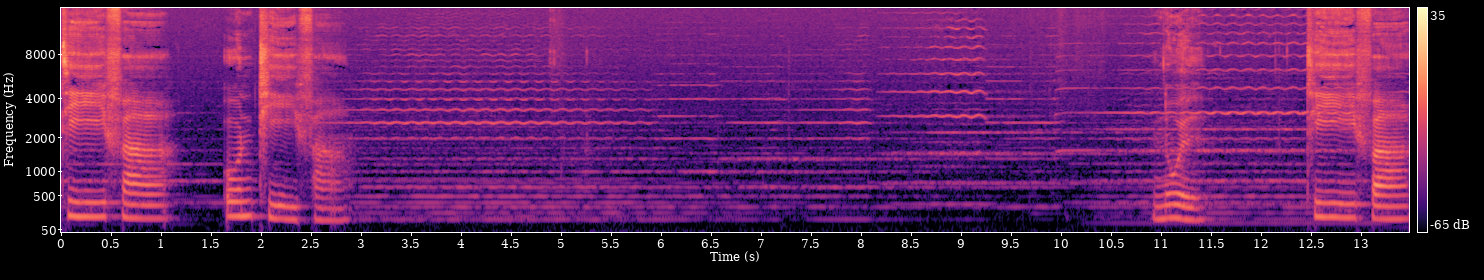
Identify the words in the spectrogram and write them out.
Tiefer und tiefer. Null. Tiefer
